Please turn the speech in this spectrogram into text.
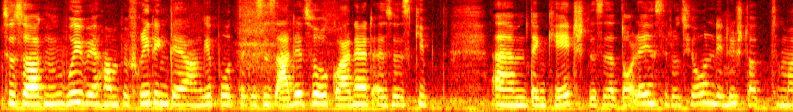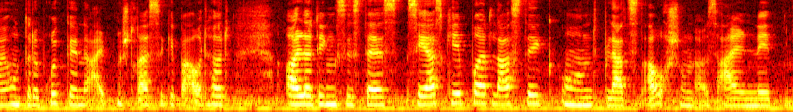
zu sagen, ui, wir haben befriedigende Angebote, das ist auch nicht so, gar nicht. Also es gibt ähm, den Cage, das ist eine tolle Institution, die die mhm. Stadt mal unter der Brücke in der Alpenstraße gebaut hat. Allerdings ist das sehr skateboardlastig und platzt auch schon aus allen Nähten.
